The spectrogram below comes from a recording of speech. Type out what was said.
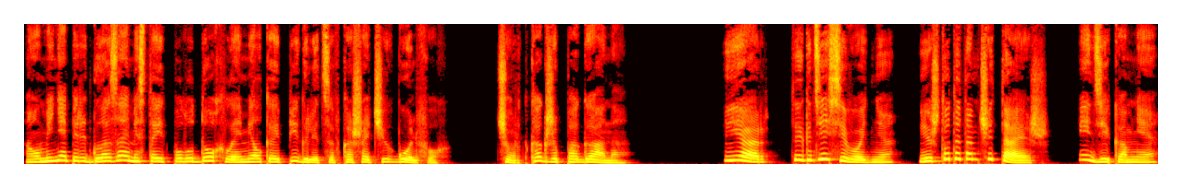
А у меня перед глазами стоит полудохлая мелкая пигалица в кошачьих гольфах. Черт, как же погано. «Яр, ты где сегодня? И что ты там читаешь? Иди ко мне.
